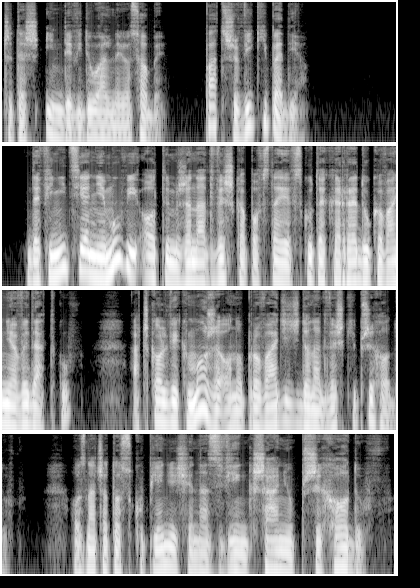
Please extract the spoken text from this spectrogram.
czy też indywidualnej osoby. Patrz Wikipedia. Definicja nie mówi o tym, że nadwyżka powstaje wskutek redukowania wydatków, aczkolwiek może ono prowadzić do nadwyżki przychodów. Oznacza to skupienie się na zwiększaniu przychodów,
